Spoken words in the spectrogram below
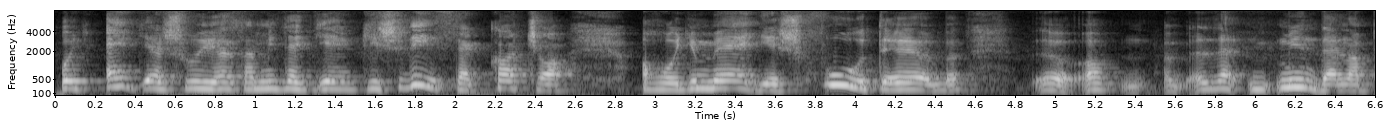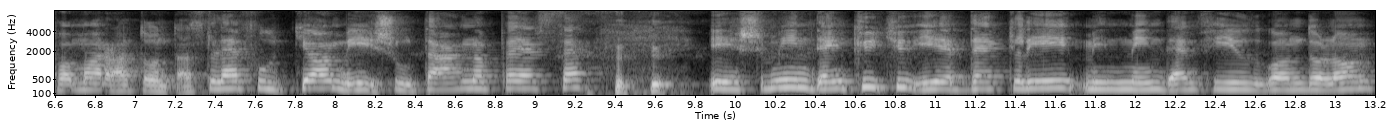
hogy egyensúlyozza, mint egy ilyen kis részek kacsa, ahogy megy, és fut, minden nap a maratont azt lefutja, mi is utána persze, és minden kütyű érdekli, mint minden fiút gondolom,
